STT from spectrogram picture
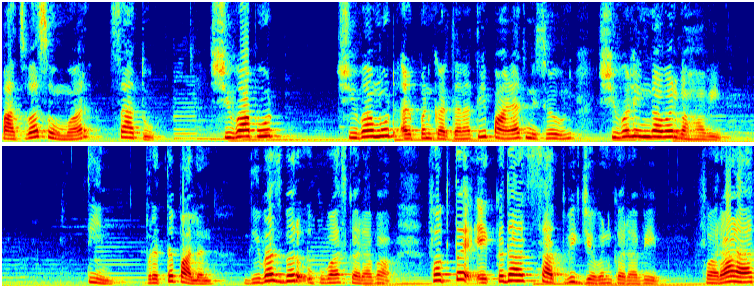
पाचवा सोमवार सातू. शिवापूट शिवामूठ अर्पण करताना ती पाण्यात मिसळून शिवलिंगावर वहावी. तीन व्रतपालन. दिवसभर उपवास करावा. फक्त एकदाच सात्विक जेवण करावे. फराळात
